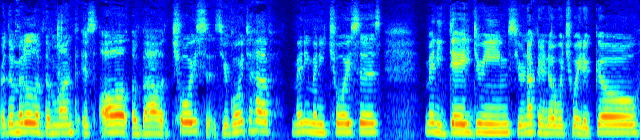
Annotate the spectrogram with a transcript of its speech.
or the middle of the month is all about choices. You're going to have many, many choices, many daydreams. You're not going to know which way to go.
